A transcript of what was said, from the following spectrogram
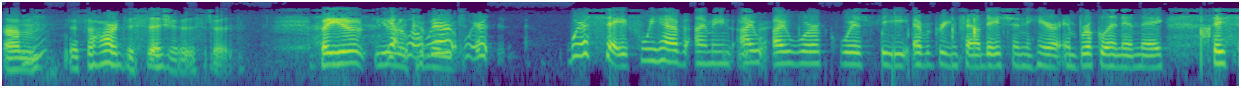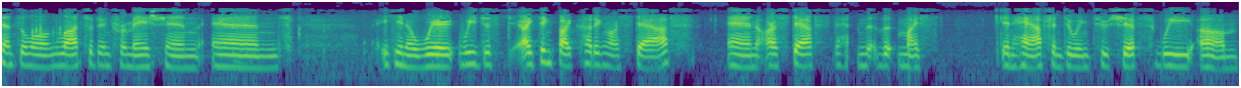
Um, Mm-hmm. It's a hard decision, isn't it? But you don't. You yeah, don't well, come we're in. we're we're safe. We have. I mean, I I work with the Evergreen Foundation here in Brooklyn, and they they sent along lots of information, and you know, we we just. I think by cutting our staff and our staff, my in half and doing two shifts, we um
